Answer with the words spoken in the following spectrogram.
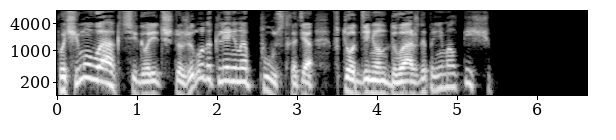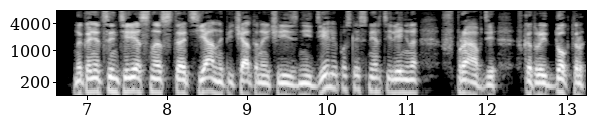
Почему в акте говорит, что желудок Ленина пуст, хотя в тот день он дважды принимал пищу? Наконец, интересна статья, напечатанная через неделю после смерти Ленина в «Правде», в которой доктор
